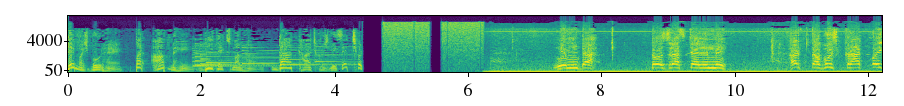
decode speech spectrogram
ये मजबूर हैं पर आप नहीं। बीटेक्स मलहम दांत खाज खुजली से छुट निम्डा डोजरस टेल मी हर तबुश क्रैक कोई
